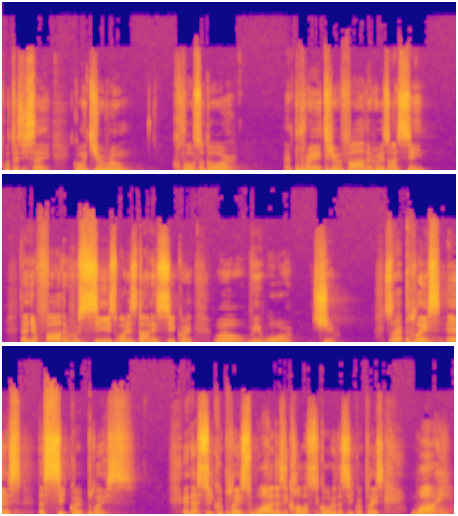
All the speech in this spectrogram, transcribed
what does he say? Go into your room, close the door, and pray to your Father who is unseen. Then your Father who sees what is done in secret will reward you. So that place is the secret place. And that secret place, why does he call us to go to the secret place? Why?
